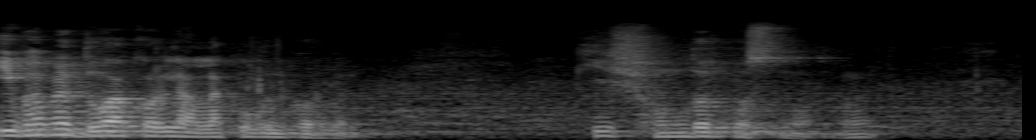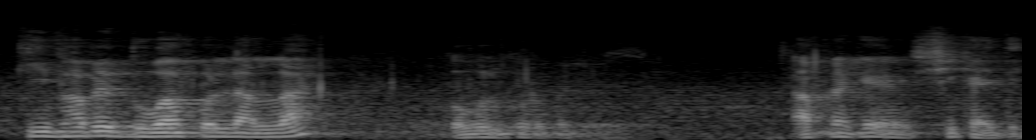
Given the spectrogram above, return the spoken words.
কীভাবে দোয়া করলে আল্লাহ কবুল করবেন? কি সুন্দর প্রশ্ন? কীভাবে দোয়া করলে আল্লাহ কবুল করবেন? আপনাকে শিখাই দিই।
